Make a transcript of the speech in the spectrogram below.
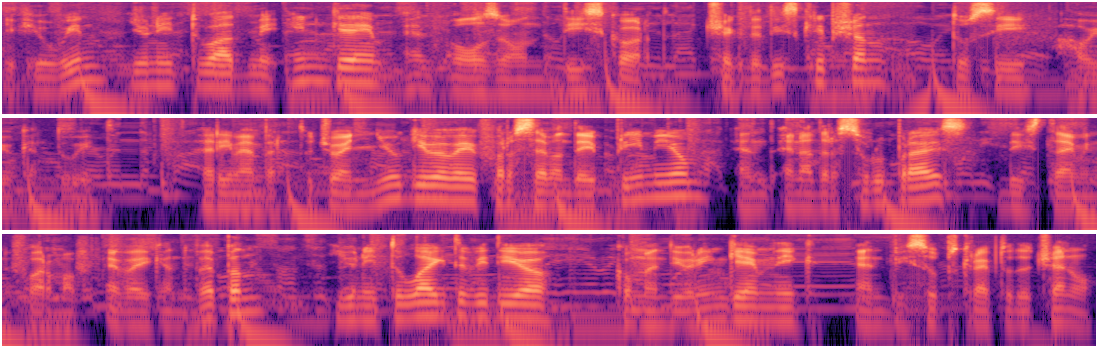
if you win, you need to add me in-game and also on Discord. Check the description to see how you can do it. Remember to join new giveaway for 7 day premium and another surprise, this time in form of awakened weapon. You need to like the video, comment your in-game nick and be subscribed to the channel.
